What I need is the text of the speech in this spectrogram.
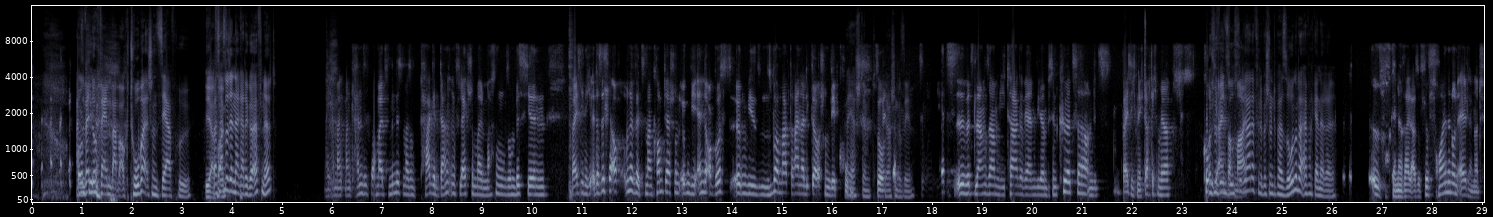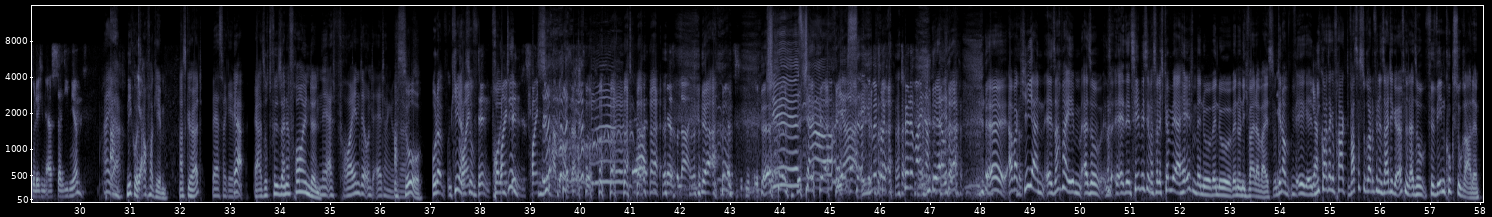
Also Okay. wenn November, aber Oktober ist schon sehr früh. ja, Was hast du denn da gerade geöffnet? Naja, man, man kann sich doch mal zumindest mal so ein paar Gedanken vielleicht schon mal machen, so ein bisschen, weiß ich nicht, das ist ja auch ohne Witz, man kommt ja schon irgendwie Ende August irgendwie in den Supermarkt rein, da liegt da auch schon Ah, Lebkuchen. ja, stimmt. So. Hab ich auch schon gesehen. Jetzt äh, wird es langsam, die Tage werden wieder ein bisschen kürzer und jetzt, weiß ich nicht, dachte ich mir, guck Und ich für wen suchst du mal. gerade? Für eine bestimmte Person oder einfach generell? Äh, generell, also für Freundinnen und Eltern natürlich in erster Linie. Ah ja, ah, Nico ist Ja. auch vergeben. Hast gehört? wer ist vergeben? Ja, er sucht für seine Freundin. Nee, als Freunde und Eltern Ach gesagt. so. Oder Kilian, hast du Freundin. Freundin. Freundin, Freundin habe ich gesagt. ja, es tut mir so leid. Ja. Tschüss, ciao. Ja, ich wünsche euch schöne Weihnachten. äh, aber Kilian, äh, sag mal eben, also äh, erzähl ein bisschen was, vielleicht können wir ja helfen, wenn du, wenn du, wenn du nicht weiter weißt. Genau, äh, Ja. Nico hat ja gefragt, was hast du gerade für eine Seite geöffnet? Also für wen guckst du gerade?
